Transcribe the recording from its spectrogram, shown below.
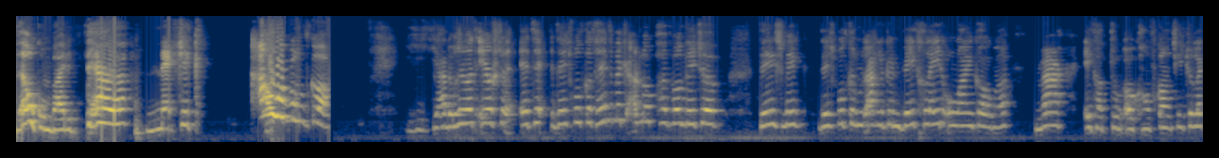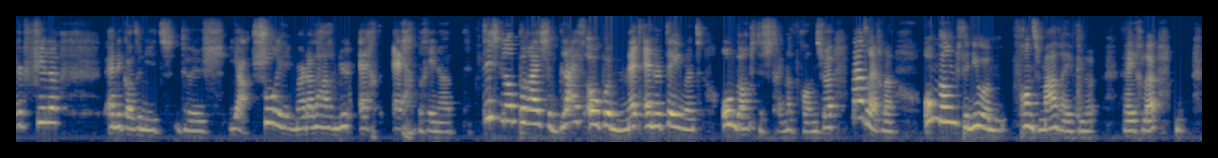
Welkom bij de derde Magic Hour podcast. Ja, dan beginnen we het eerste. Deze podcast heeft een beetje uitloop gehad, want deze, deze, week, deze podcast moet eigenlijk een week geleden online komen. Maar ik had toen ook gewoon vakantie, lekker te chillen. En ik had er niet. Dus ja, sorry, maar dan gaan we nu echt, echt beginnen. Disneyland Parijs blijft open met entertainment, ondanks de strenge Franse maatregelen. Ondanks de nieuwe Franse maatregelen regelen,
